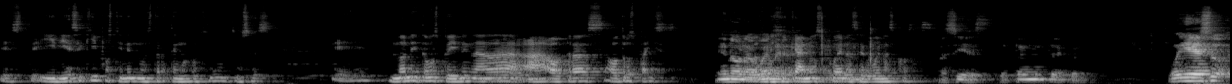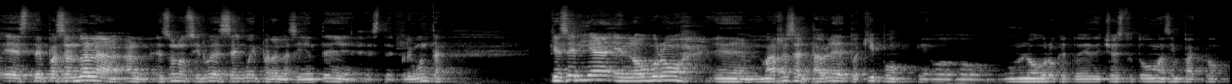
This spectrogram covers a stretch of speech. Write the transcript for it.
este, y 10 equipos tienen nuestra tecnología, entonces eh, no necesitamos pedirle nada a, otras, a otros países. Enhorabuena. Los mexicanos pueden hacer buenas cosas. Así es, totalmente de acuerdo. Oye, eso, este, pasando a la, eso nos sirve de segue para la siguiente este, pregunta. ¿Qué sería el logro eh, más resaltable de tu equipo? o, un logro que te haya dicho esto tuvo más impacto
